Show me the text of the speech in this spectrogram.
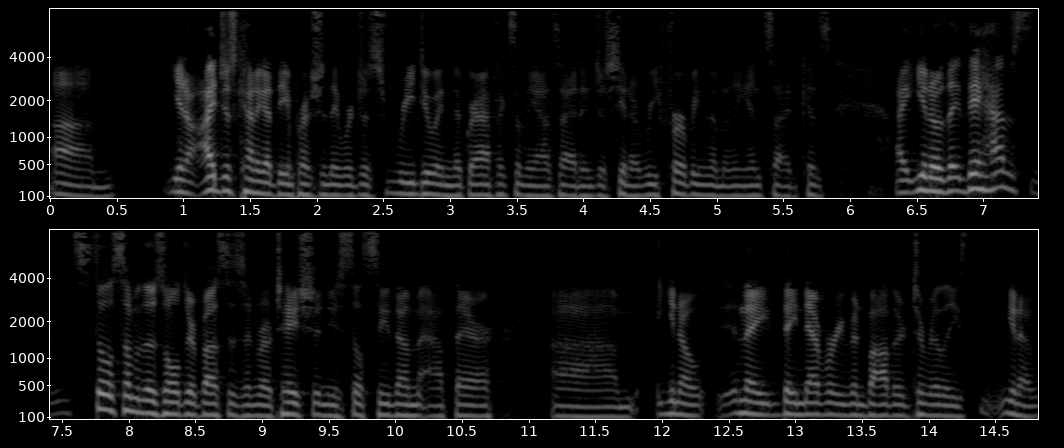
um, you know, I just kind of got the impression they were just redoing the graphics on the outside and just you know refurbing them on the inside because, I you know they they have still some of those older buses in rotation. You still see them out there. Um, you know, and they they never even bothered to really you know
